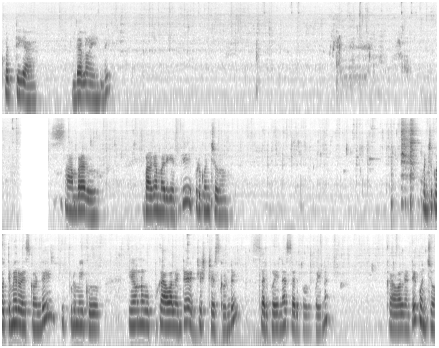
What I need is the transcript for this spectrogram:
కొద్దిగా బెల్లం అయింది సాంబారు బాగా మరిగింది. ఇప్పుడు కొంచెం కొంచెం కొత్తిమీర వేసుకోండి. ఇప్పుడు మీకు ఏమన్నా ఉప్పు కావాలంటే అడ్జస్ట్ చేసుకోండి. సరిపోయినా సరిపోకపోయినా కావాలంటే కొంచెం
